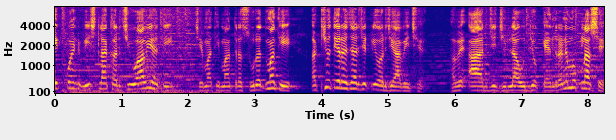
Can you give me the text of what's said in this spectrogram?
એક પોઈન્ટ વીસ લાખ અરજીઓ આવી હતી, જેમાંથી માત્ર સુરતમાંથી અઠ્યોતેર હજાર જેટલી અરજી આવી છે. હવે આ અરજી જિલ્લા ઉદ્યોગ કેન્દ્રને મોકલાશે.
